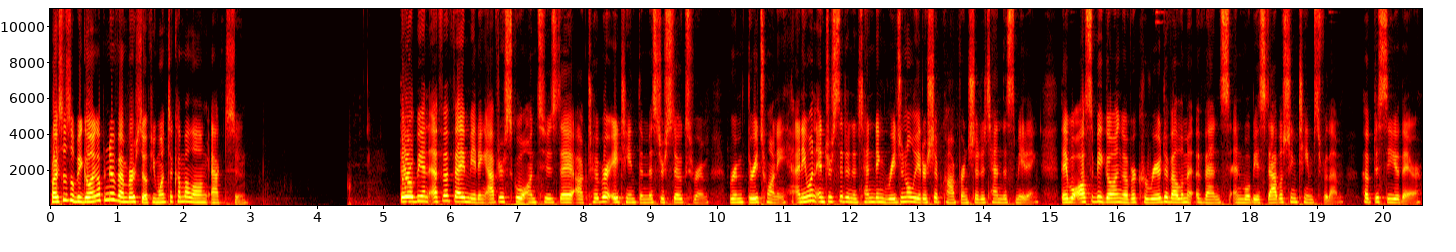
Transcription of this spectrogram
Prices will be going up in November, so if you want to come along, act soon. There will be an FFA meeting after school on Tuesday, October 18th in Mr. Stokes' room, room 320. Anyone interested in attending Regional Leadership Conference should attend this meeting. They will also be going over career development events and will be establishing teams for them. Hope to see you there.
